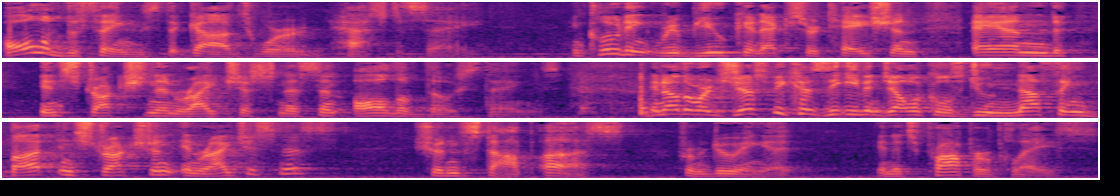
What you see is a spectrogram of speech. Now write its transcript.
all of the things that God's Word has to say including rebuke and exhortation and instruction in righteousness and all of those things. In other words, just because the evangelicals do nothing but instruction in righteousness shouldn't stop us from doing it in its proper place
